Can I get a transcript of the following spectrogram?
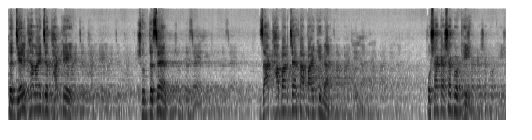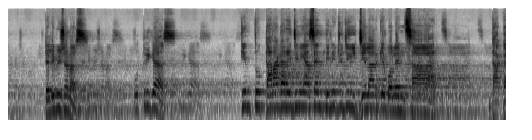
তো জেলখানায় যে থাকে, শুনতেছেন? যা খাবার চায় তা পায় কিনা? পোশাক আশাকও ঠিক। টেলিভিশন আস পত্রিকা আস কিন্তু কারাগারে যিনি আছেন, তিনি যদি জেলারকে বলেন, স্যার ঢাকা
